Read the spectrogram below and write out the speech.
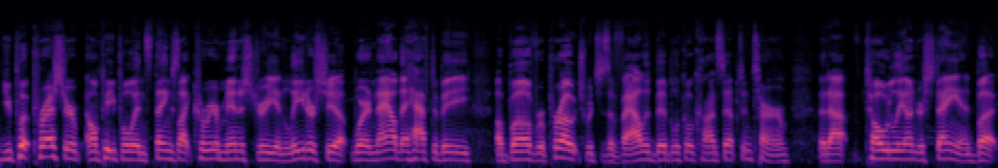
you put pressure on people in things like career ministry and leadership, where now they have to be above reproach, which is a valid biblical concept and term that I totally understand. But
